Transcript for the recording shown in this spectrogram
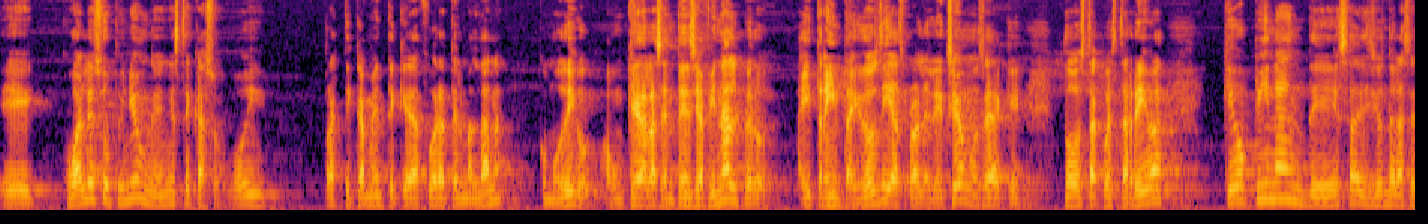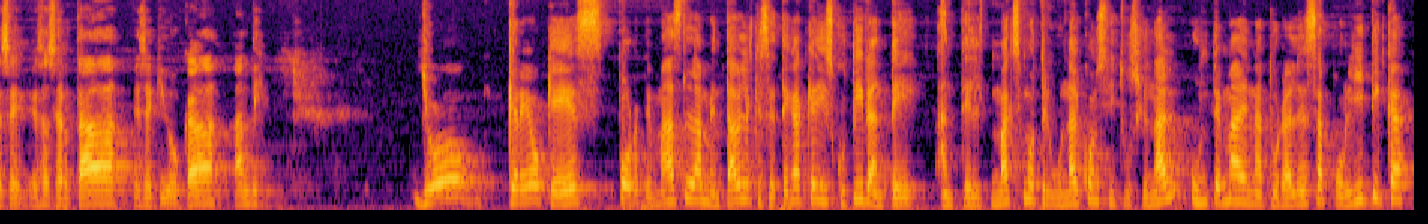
Eh, ¿Cuál es su opinión en este caso? Hoy prácticamente queda fuera Telmaldana. Como digo, aún queda la sentencia final, pero hay 32 días para la elección, o sea que todo está cuesta arriba. ¿Qué opinan de esa decisión de la CC? ¿Es acertada? ¿Es equivocada? Andy. Yo creo que es por demás lamentable que se tenga que discutir ante, ante el máximo tribunal constitucional un tema de naturaleza política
